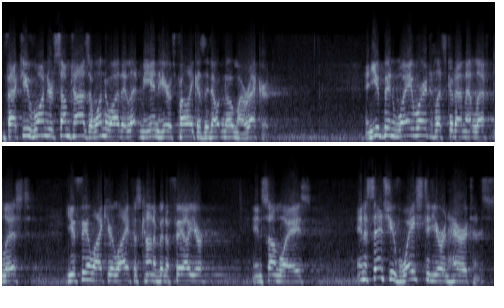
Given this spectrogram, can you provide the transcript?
In fact, you've wondered sometimes, I wonder why they let me in here. It's probably because they don't know my record. And you've been wayward. Let's go down that left list. You feel like your life has kind of been a failure in some ways. In a sense, you've wasted your inheritance.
